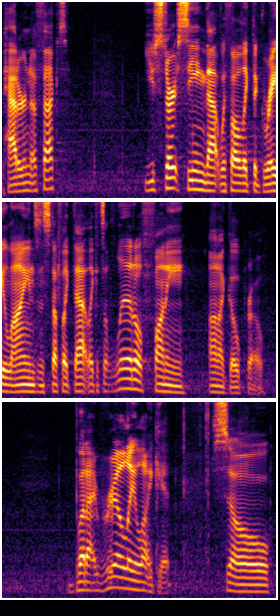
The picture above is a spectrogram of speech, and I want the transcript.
pattern effect you start seeing that with all like the gray lines and stuff like that. Like it's a little funny on a GoPro. But I really like it. So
